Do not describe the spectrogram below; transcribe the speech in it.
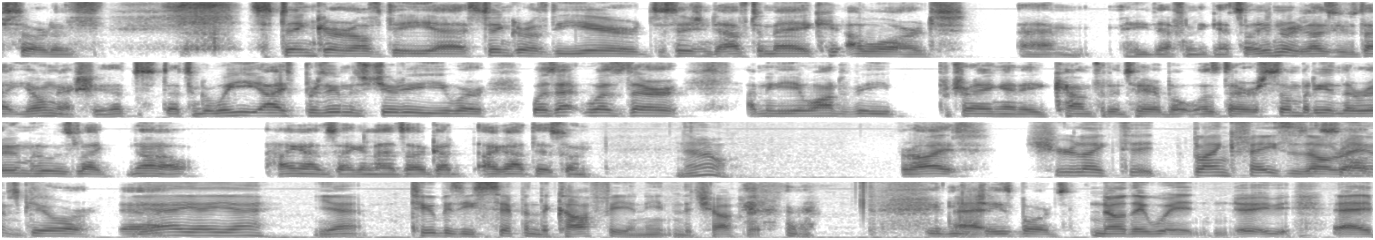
sort of stinker of the uh, stinker of the year decision to have to make award, um, he definitely gets. I didn't realize he was that young. Actually, that's that's. A good we, I presume in the studio you were. Was that was there? I mean, you want to be portraying any confidence here, but was there somebody in the room who was like, "No, no, hang on a second, lads, I got I got this one." No. Right. Sure, like the blank faces all so around. Obscure. Yeah. yeah, yeah, yeah, yeah. Too busy sipping the coffee and eating the chocolate. eating uh, the cheese boards. No, they uh, uh,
